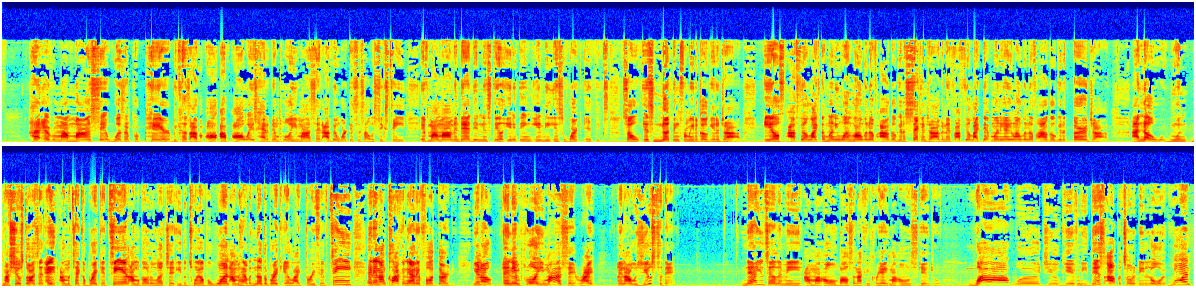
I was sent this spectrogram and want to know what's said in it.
However, my mindset wasn't prepared because I've all, I've always had an employee mindset. I've been working since I was 16. If my mom and dad didn't instill anything in me, it's work ethics. So it's nothing for me to go get a job. If I feel like the money wasn't long enough, I'll go get a second job. And if I feel like that money ain't long enough, I'll go get a third job. I know when my shift starts at 8, I'm going to take a break at 10. I'm going to go to lunch at either 12 or 1. I'm going to have another break at like 3.15. And then I'm clocking out at 4.30. You know, an employee mindset, right? And I was used to that. Now you're telling me I'm my own boss and I can create my own schedule. Why would you give me this opportunity, Lord? One,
